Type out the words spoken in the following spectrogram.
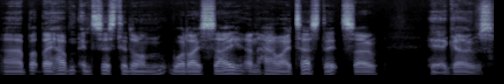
uh, but they haven't insisted on what I say and how I test it, so here goes.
